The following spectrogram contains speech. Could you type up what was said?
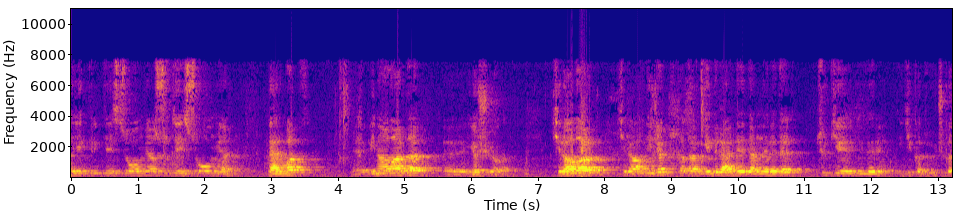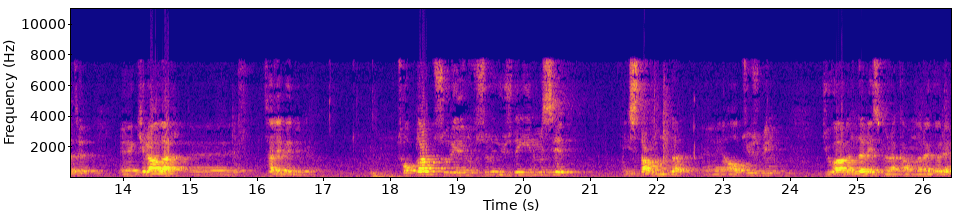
elektrik tesisi olmayan, su tesisi olmayan berbat e, binalarda e, yaşıyorlar. Kiralar, kiralayacak kadar gelir elde edenlere de Türkiye'lilerin iki katı, üç katı e, kiralar e, talep ediliyor. Toplam Suriyeli nüfusunun yüzde yirmisi İstanbul'da. E, 600 bin civarında resmi rakamlara göre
